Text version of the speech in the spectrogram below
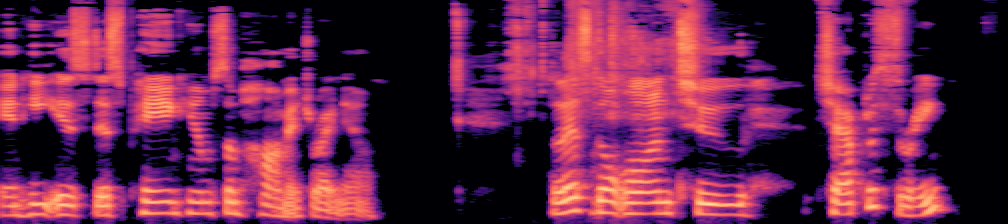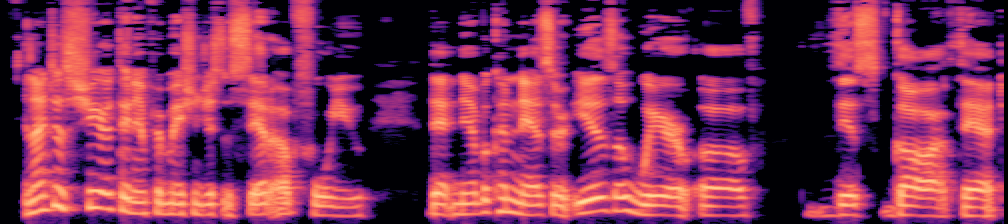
and he is just paying him some homage right now. Let's go on to chapter 3. And I just shared that information just to set up for you that Nebuchadnezzar is aware of this God that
